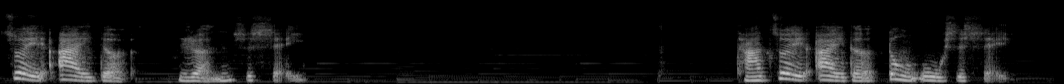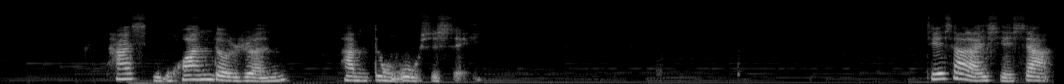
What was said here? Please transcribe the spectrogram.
最爱的人是谁？他最爱的动物是谁？他喜欢的人和动物是谁？接下来写下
